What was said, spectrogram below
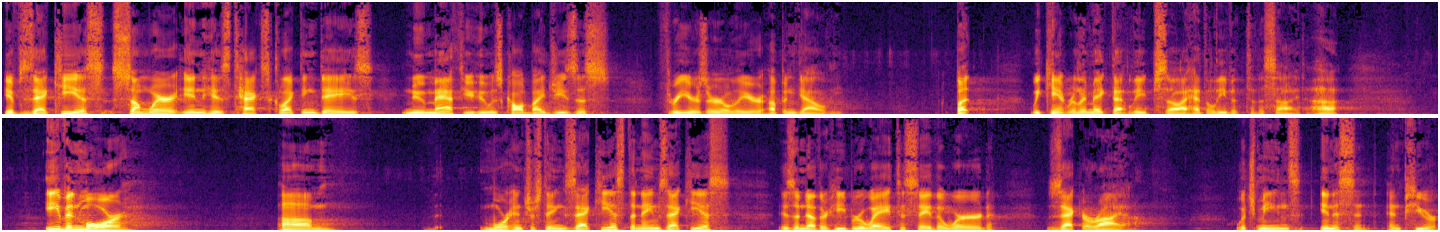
if Zacchaeus, somewhere in his tax collecting days, knew Matthew, who was called by Jesus three years earlier up in Galilee. We can't really make that leap, so I had to leave it to the side. Uh, even more, um, more interesting, Zacchaeus, the name Zacchaeus, is another Hebrew way to say the word Zechariah, which means innocent and pure.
